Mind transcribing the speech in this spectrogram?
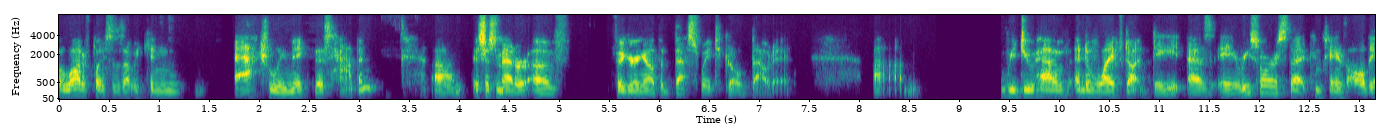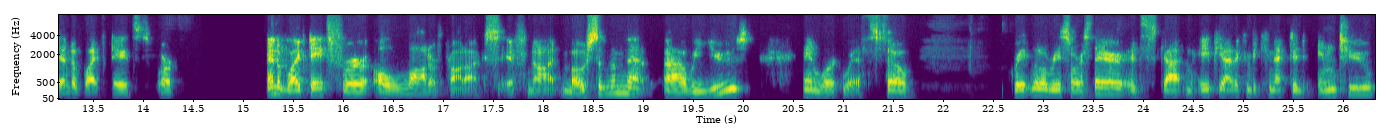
a lot of places that we can actually make this happen. Um, it's just a matter of figuring out the best way to go about it. Um, we do have endoflife.date as a resource that contains all the end of life dates or end of life dates for a lot of products, if not most of them that uh, we use and work with. So great little resource there. It's got an API that can be connected into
